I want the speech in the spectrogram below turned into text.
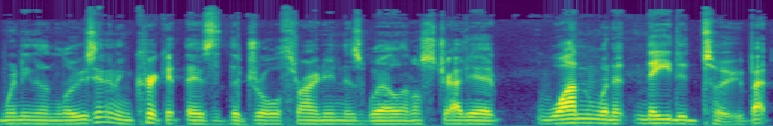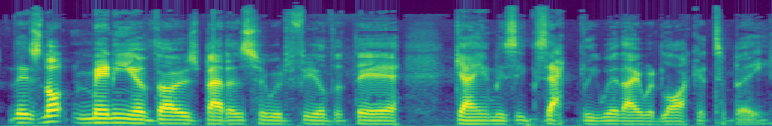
winning and losing, and in cricket, there's the draw thrown in as well. And Australia won when it needed to, but there's not many of those batters who would feel that their game is exactly where they would like it to be.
